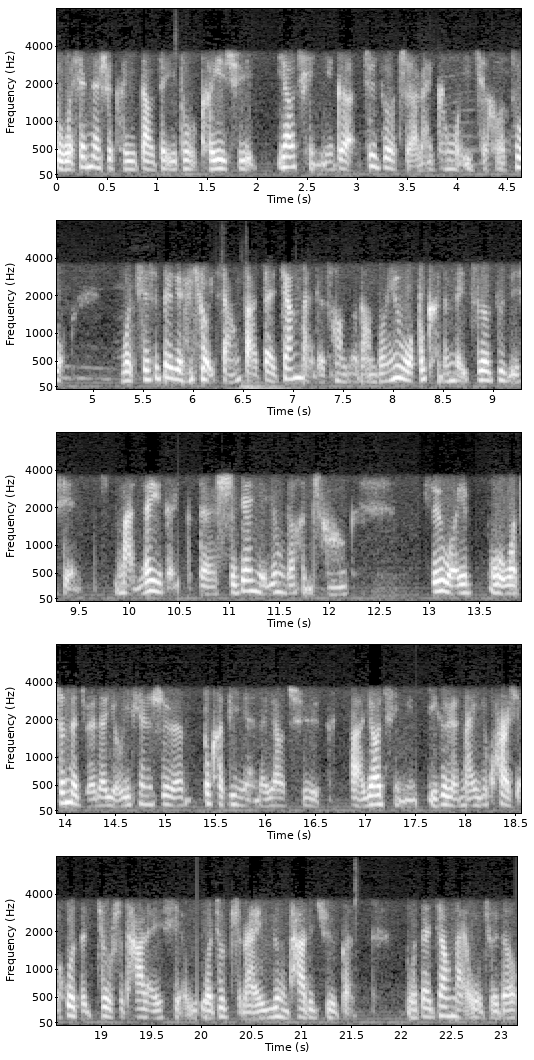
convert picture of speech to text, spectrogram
我现在是可以到这一步，可以去邀请一个制作者来跟我一起合作。我其实这个有想法，在将来的创作当中，因为我不可能每次都自己写，蛮累的，呃，时间也用得很长。所以我也我我真的觉得有一天是不可避免的要去啊邀请一个人来一块儿写，或者就是他来写，我就只来用他的剧本。我在将来我觉得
